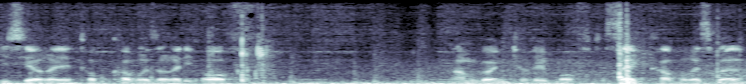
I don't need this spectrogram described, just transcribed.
you see already the top cover is already off. I'm going to rip off the side cover as well.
